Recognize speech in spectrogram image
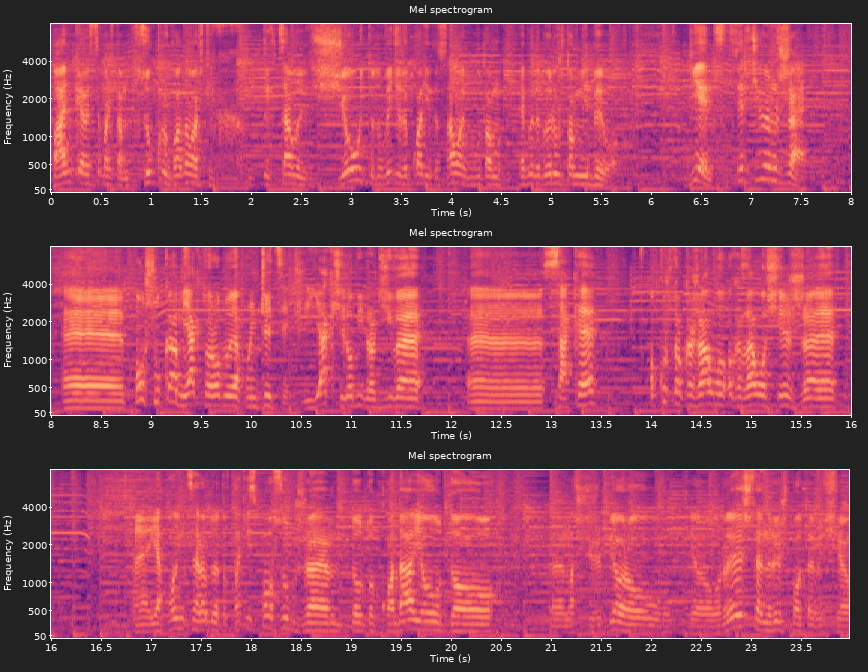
bańkę, nasypać tam cukru, władować tych, tych całych ziół i to, to wyjdzie dokładnie to samo, jakby, tam, jakby tego ryżu tam nie było. Więc stwierdziłem, że e, poszukam jak to robią Japończycy, czyli jak się robi prawdziwe e, sake. Otóż okazało, okazało się, że Japońcy robią to w taki sposób, że do, dokładają do, e, znaczy, że biorą, biorą ryż, ten ryż potem się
